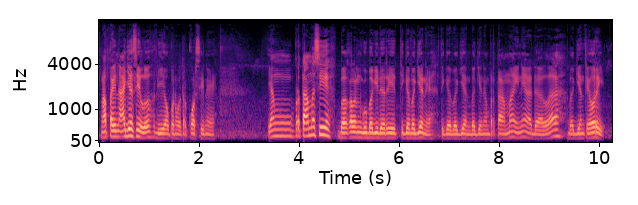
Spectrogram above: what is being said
ngapain aja sih lo di open water course ini? Yang pertama sih bakalan gue bagi dari tiga bagian ya tiga bagian. Bagian yang pertama ini adalah bagian teori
